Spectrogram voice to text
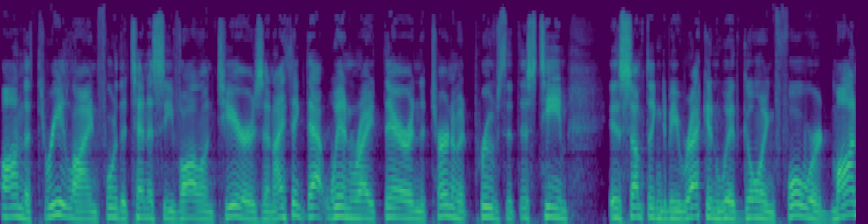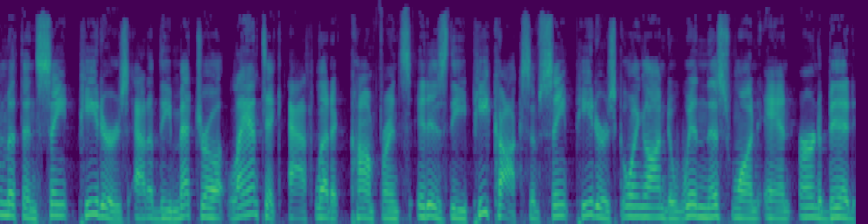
on the three line for the Tennessee Volunteers. And I think that win right there in the tournament proves that this team is something to be reckoned with going forward. Monmouth and St. Peter's out of the Metro Atlantic Athletic Conference. It is the Peacocks of St. Peter's going on to win this one and earn a bid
